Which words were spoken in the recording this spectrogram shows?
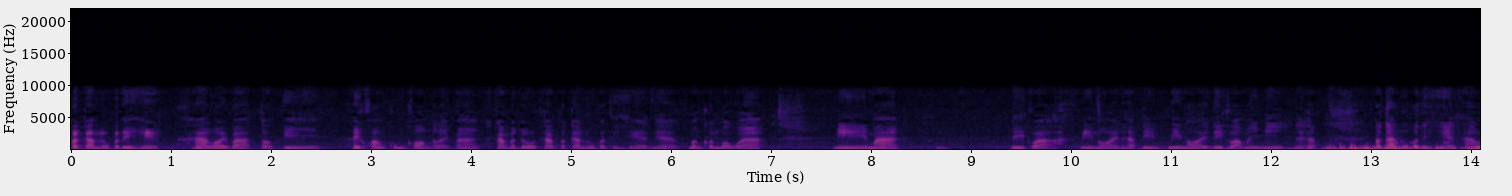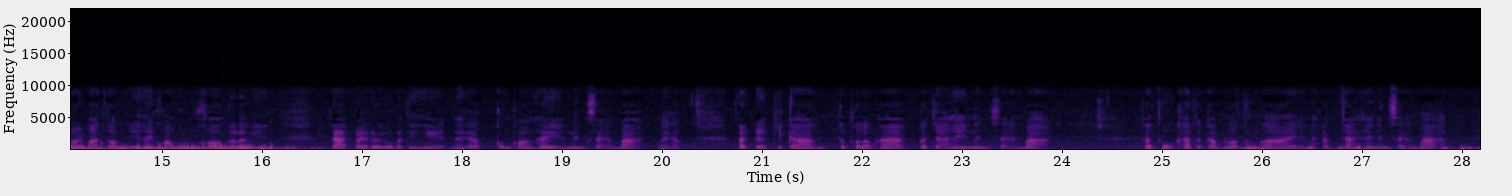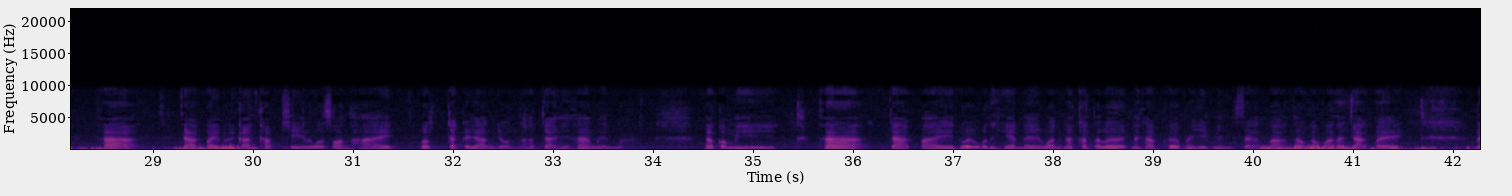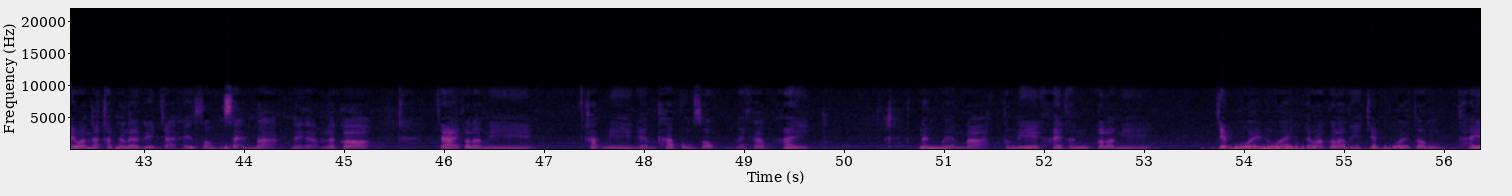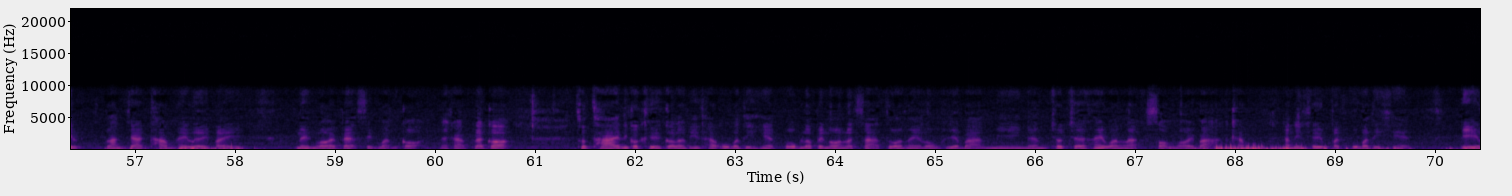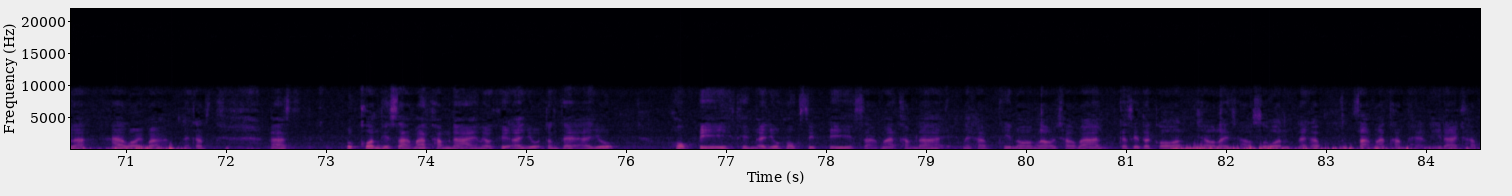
ประกันอุบัติเหตุ 500 บาทต่อปี ให้ความคุ้มครองอะไรบ้างนะครับมาดูครับประกันอุบัติเหตุเนี่ยบางคนบอกว่ามีมากดีกว่ามีน้อยนะครับมีน้อยดีกว่าไม่มีนะครับ ประกันอุบัติเหตุ 500 บาทต่อปี ให้ความคุ้มครองกรณี จากไปด้วยอุบัติเหตุนะครับ คุ้มครองให้ 1 0 0 0 0แสนบาทนะครับ ถ้าเกิดพิการทุกพลภาพก็จ่ายให้ 1 0 0 0 0แสนบาท ถ้าถูกฆาตกรรมรอบทำร้ายนะครับ จ่ายให้ 1 0 0 0 0แสนบาท ถ้า จากไปด้วยการขับขี่หรือว่าซ้อนท้ายรถจักรยานยนต์นะครับ จ่ายให้ 50,000 บาท แล้วก็มีถ้าจากไปด้วยอุบัติเหตุในวันนักขัตฤกษ์นะครับ เพิ่มให้อีก 1 0 0 0 0แสนบาท เท่ากับว่าถ้าจากไปในวันนักขัตฤกษ์ได้จ่ายให้ 2 0 0แสนบาทนะครับ แล้วก็จ่ายกรณีมีเงินค่าปรงศพนะครับให้ 10,000 บาท ตรงนี้ให้ทั้งกรณีเจ็บป่วยด้วย แต่ว่ากรณีเจ็บป่วยต้องให้หลังจากทำให้เลยไป 180 วันก่อนนะครับ แล้วก็สุดท้ายนี่ก็คือกรณีถ้าอุบัติเหตุปุ๊บแล้วไปนอนรักษาตัวในโรงพยาบาล มีเงินชดเชยให้วันละ 200 บาทครับ อันนี้คืออุบัติเหตุปีละ 500 บาทนะครับบุคคลที่สามารถทำได้ก็คืออายุตั้งแต่อายุ 6 ปีถึงอายุ 60 ปีสามารถทำได้นะครับ พี่น้องเราชาวบ้านเกษตรกร ชาวไร่ชาวสวนนะครับ สามารถทำแผนนี้ได้ครับ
